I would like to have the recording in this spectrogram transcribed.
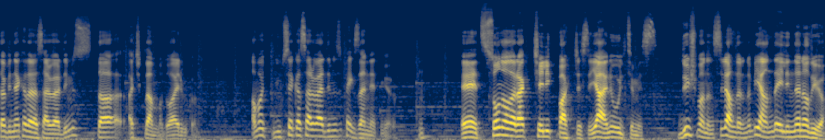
Tabi ne kadar hasar verdiğimiz daha açıklanmadı o ayrı bir konu. Ama yüksek hasar verdiğimizi pek zannetmiyorum. evet son olarak çelik bahçesi yani ultimiz. Düşmanın silahlarını bir anda elinden alıyor.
